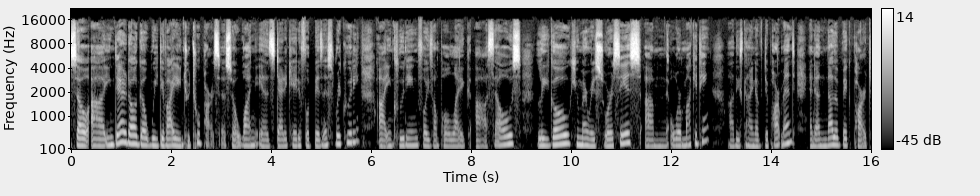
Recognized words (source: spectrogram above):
So uh, in Datadog, we divide into two parts. So one is dedicated for business recruiting, uh, including, for example, like uh, sales, legal, human resources, um, or marketing, uh, this kind of department. And another big part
